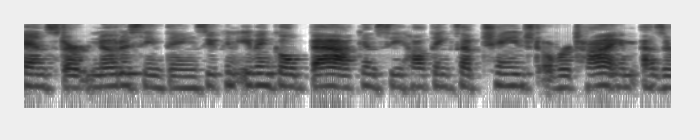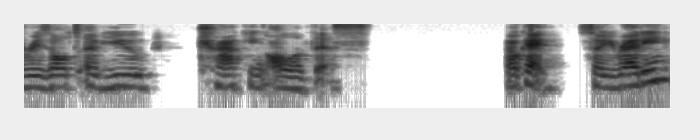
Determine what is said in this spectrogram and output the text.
and start noticing things. You can even go back and see how things have changed over time as a result of you tracking all of this. Okay, so you ready?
